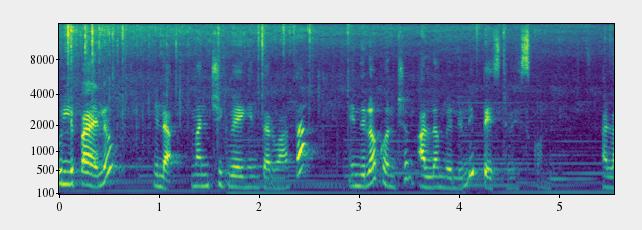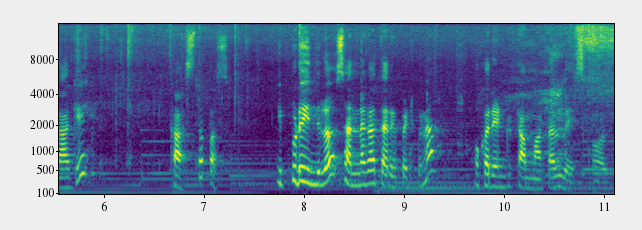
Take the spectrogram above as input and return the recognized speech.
ఉల్లిపాయలు ఇలా మంచిగా వేగిన తర్వాత ఇందులో కొంచెం అల్లం వెల్లుల్లి పేస్ట్ వేసుకోండి. అలాగే కాస్త పసుపు. ఇప్పుడు ఇందులో సన్నగా తరిగి పెట్టుకున్న ఒక రెండు టమాటాలు వేసుకోవాలి.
